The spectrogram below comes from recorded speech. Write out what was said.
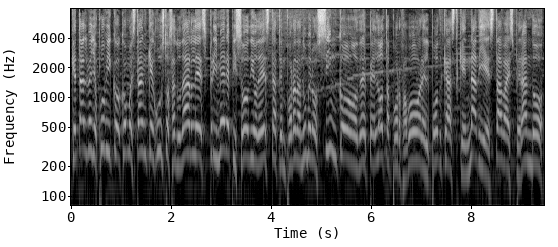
¿Qué tal, bello público? ¿Cómo están? Qué gusto saludarles. Primer episodio de esta temporada número 5 de Pelota, por favor, el podcast que nadie estaba esperando.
